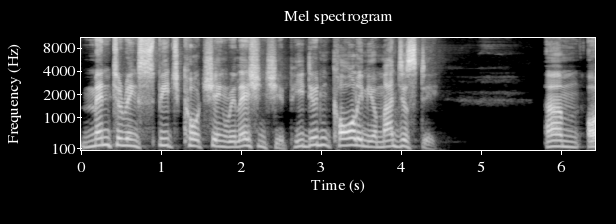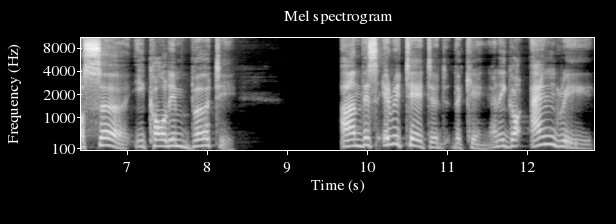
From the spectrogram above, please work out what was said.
mentoring speech coaching relationship, he didn't call him your majesty um, or sir. He called him Bertie. And this irritated the king, and he got angry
